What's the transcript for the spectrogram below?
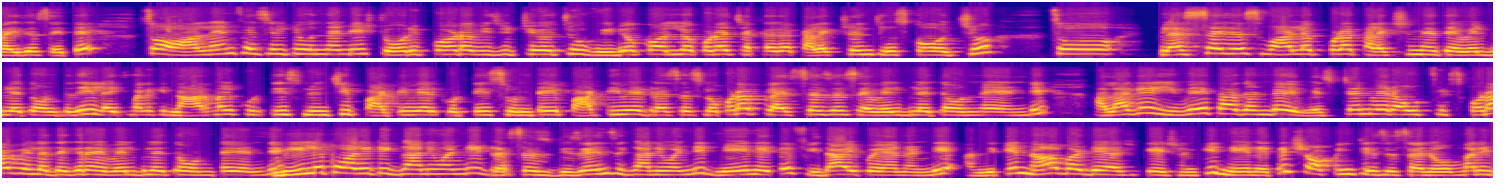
ప్రైజెస్ అయితే. సో ఆన్లైన్ ఫెసిలిటీ ఉందండి స్టోర్ కూడా విజిట్ చేయొచ్చు వీడియో కాల్లో కూడా చక్కగా కలెక్షన్ చూసుకోవచ్చు. సో ప్లస్ సైజెస్ వాళ్ళకి కూడా కలెక్షన్ అయితే అవైలబుల్ అయితే ఉంటుంది. లైక్ మనకి నార్మల్ కుర్తీస్ నుంచి పార్టీ వేర్ కుర్తీస్ ఉంటాయి పార్టీ వేర్ డ్రెస్సెస్లో కూడా ప్లస్ సైజెస్ అవైలబుల్ అయితే ఉన్నాయండి. అలాగే ఇవే కాదండి వెస్టర్న్ వేర్ అవుట్ఫిట్స్ కూడా వీళ్ళ దగ్గర అవైలబుల్ అయితే ఉంటాయండి. వీళ్ళ క్వాలిటీకి కానివ్వండి డ్రెస్సెస్ డిజైన్స్ కానివ్వండి నేనైతే ఫిదా అయిపోయానండి. అందుకే నా బర్త్డే అకేషన్కి నేనైతే షాపింగ్ చేసేసాను. మరి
